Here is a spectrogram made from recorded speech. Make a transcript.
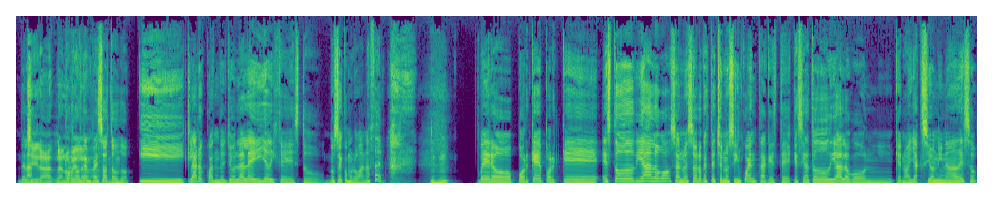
de la, Sí, la- la por donde empezó todo. Y claro, cuando yo la leí, yo dije, esto no sé cómo lo van a hacer. Ujú. Pero, ¿por qué? Porque es todo diálogo, o sea, no es solo que esté hecho en los 50, que, esté, que sea todo diálogo, ni- que no haya acción ni nada de eso,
